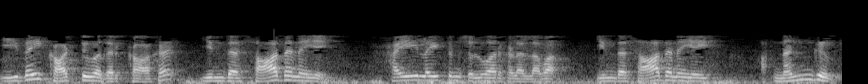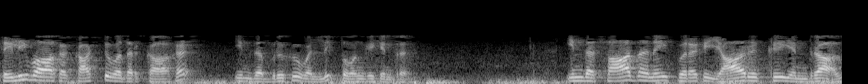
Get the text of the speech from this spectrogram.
இதை காட்டுவதற்காக இந்த சாதனையை ஹைலைட்னு சொல்வார்கள் அல்லவா? இந்த சாதனையை நன்கு தெளிவாக காட்டுவதற்காக இந்த பிருகுவள்ளி துவங்குகின்றது. இந்த சாதனை பிறகு யாருக்கு என்றால்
